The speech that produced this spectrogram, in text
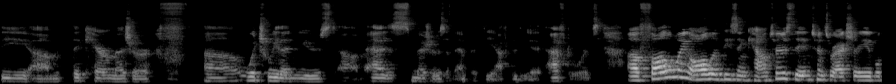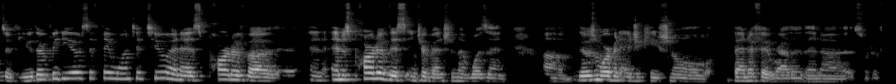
the um, the care measure, uh, which we then used um, as measures of empathy after the afterwards. Uh, following all of these encounters, the interns were actually able to view their videos if they wanted to, and as part of a and, and as part of this intervention, that wasn't um, there was more of an educational benefit rather than a sort of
